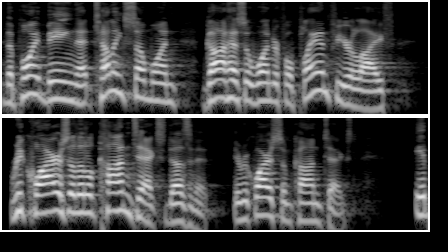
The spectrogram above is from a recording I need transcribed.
the point being that telling someone God has a wonderful plan for your life requires a little context, doesn't it? It requires some context. It,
